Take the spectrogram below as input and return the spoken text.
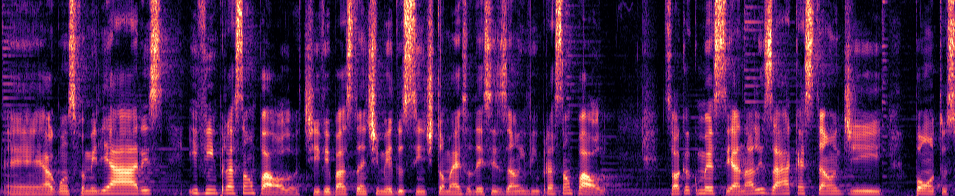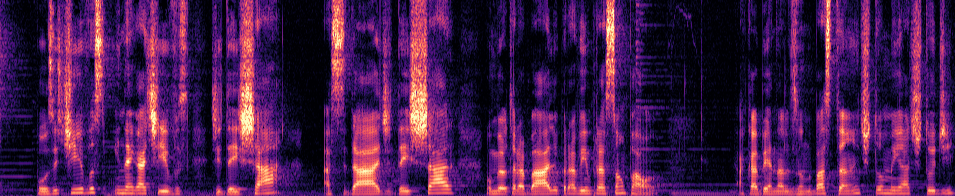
é, alguns familiares e vim para São Paulo. Tive bastante medo sim de tomar essa decisão e vim para São Paulo. Só que eu comecei a analisar a questão de pontos positivos e negativos de deixar a cidade, deixar o meu trabalho para vir para São Paulo. Acabei analisando bastante, tomei a atitude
